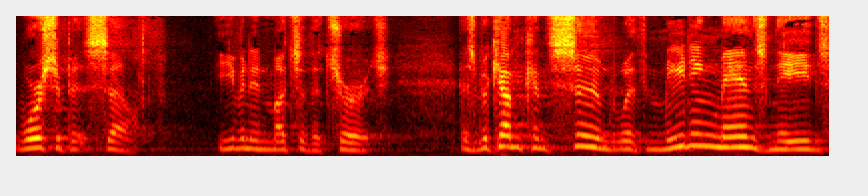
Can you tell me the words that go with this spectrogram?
Worship itself, even in much of the church, has become consumed with meeting man's needs,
